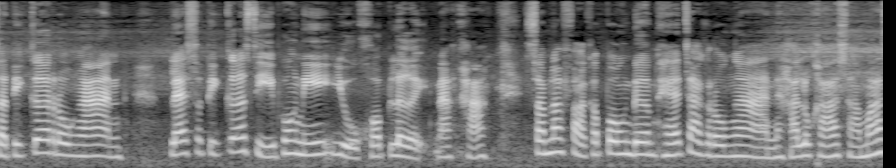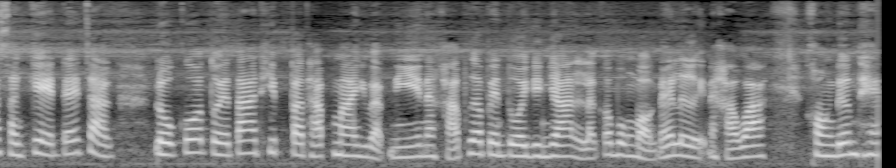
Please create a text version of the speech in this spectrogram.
สติกเกอร์โรงงาน และสติกเกอร์สีพวกนี้อยู่ครบเลยนะคะสำหรับฝากระโปรงเดิมแท้จากโรงงานนะคะ ลูกค้าสามารถสังเกตได้จากโลโก้โตโยต้าที่ประทับมาอยู่แบบนี้นะคะ เพื่อเป็นตัวยืนยันแล้วก็บ่งบอกได้เลยนะคะ ว่าของเดิมแท้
